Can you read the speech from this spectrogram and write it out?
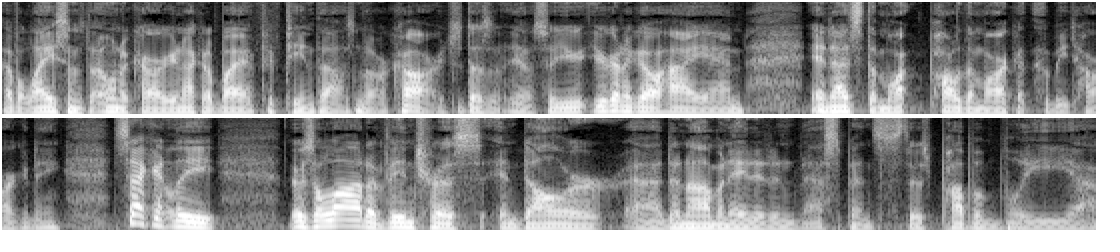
have a license to own a car, you're not going to buy a fifteen thousand dollar car. It just doesn't. You know, so you're, you're going to go high end, and that's the mar- part of the market they'll be targeting. Secondly there's a lot of interest in dollar uh, denominated investments. There's probably uh,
